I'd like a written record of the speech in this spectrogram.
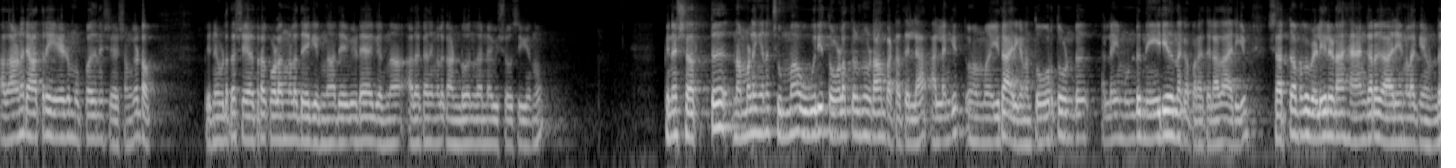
അതാണ് രാത്രി ഏഴ് മുപ്പതിന് ശേഷം കേട്ടോ. പിന്നെ ഇവിടുത്തെ ക്ഷേത്രക്കുളങ്ങൾ ദേ ഗംഗാദേവിയുടെ ഗംഗ അതൊക്കെ നിങ്ങൾ കണ്ടു എന്ന് തന്നെ വിശ്വസിക്കുന്നു. പിന്നെ ഷർട്ട് നമ്മളിങ്ങനെ ചുമ്മാ ഊരി തോളത്തൊന്നും ഇടാൻ പറ്റത്തില്ല. അല്ലെങ്കിൽ ഇതായിരിക്കണം. തോർത്തുകൊണ്ട് അല്ലെങ്കിൽ മുണ്ട് നേരിയതെന്നൊക്കെ പറയത്തില്ല. അതായിരിക്കും. ഷർട്ട് നമുക്ക് വെളിയിലിടാൻ ഹാങ്കർ കാര്യങ്ങളൊക്കെ ഉണ്ട്.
